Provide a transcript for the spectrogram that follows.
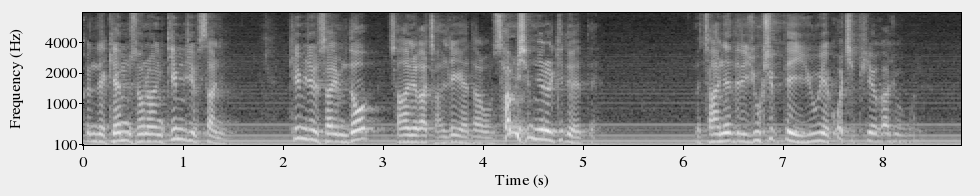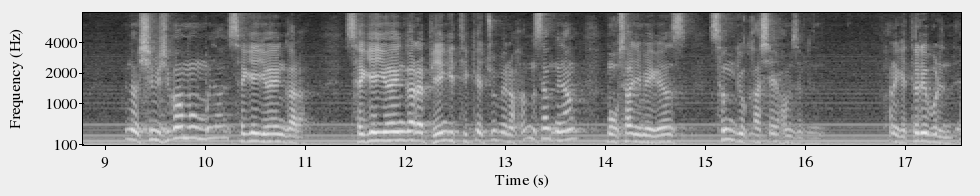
그런데 겸손한 김 집사님. 김 집사님도 자녀가 잘 되게 해달라고 30년을 기도했대 자녀들이 60대 이후에 꽃이 피어가지고. 그냥 심심하면 뭐냐? 세계 여행 가라. 세계 여행 가라 비행기 티켓 주면 항상 그냥 목사님에게 그냥 성교 가세요 하면서 하는 게 들어버린대.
